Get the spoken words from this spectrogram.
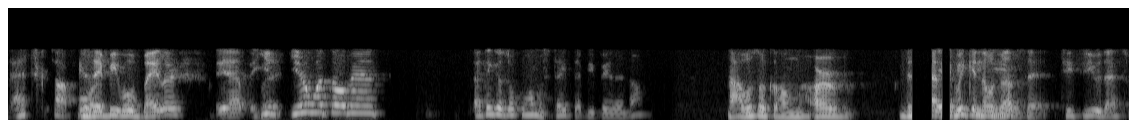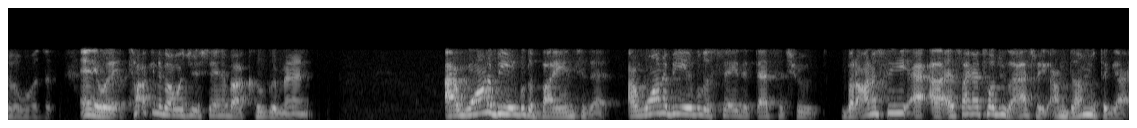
That's top because they beat Will Baylor. yeah, but you, you know what though, man? I think it was Oklahoma State that beat Baylor. No, Nah, it was Oklahoma or this Yeah, weekend. Was upset. TCU. That's who it was. anyway, talking about what you're saying about Kugler, man, I want to be able to buy into that. I want to be able to say that that's the truth. But honestly, I, I, it's like I told you last week. I'm done with the guy.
